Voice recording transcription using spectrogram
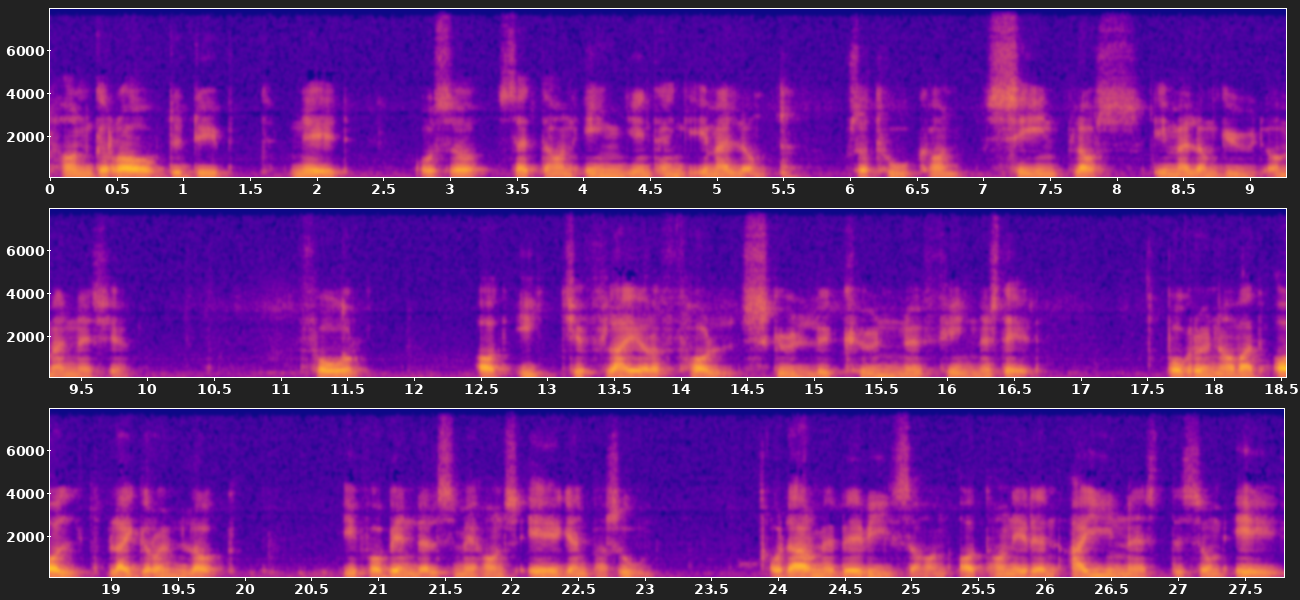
Han gravde dypt ned, og så sette han ingenting imellom. Så tok han sin plass imellom Gud og menneske for at ikke flere fall skulle kunne finne sted, på grunn av at alt blei grunnlagt i forbindelse med hans egen person. Og dermed beviser han at han er den eneste som er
